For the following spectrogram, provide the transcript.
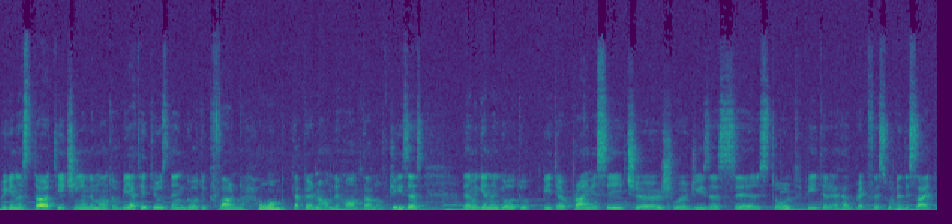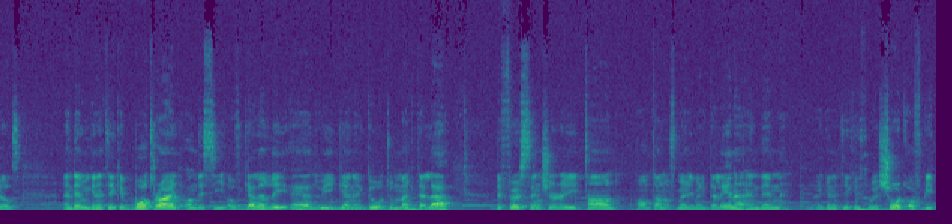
we're gonna start teaching on the Mount of Beatitudes, then go to Kfar Nahum, Capernaum, the hometown of Jesus. Then we're gonna go to Peter Primacy Church, where Jesus uh, restored Peter and had breakfast with the disciples. And then we're gonna take a boat ride on the Sea of Galilee, and we're gonna go to Magdala, the first century town, hometown of Mary Magdalena, and then I'm gonna take you through a short offbeat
